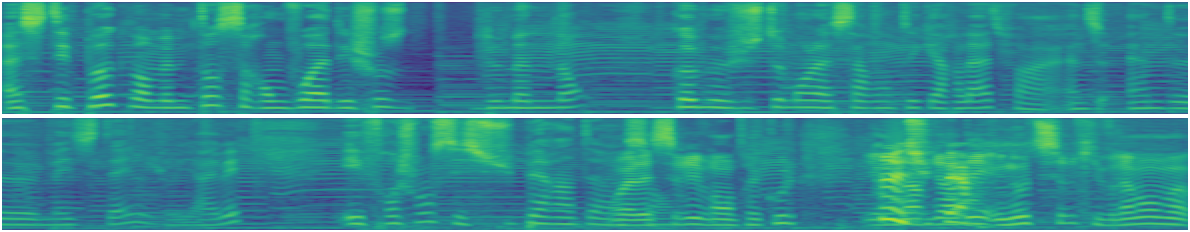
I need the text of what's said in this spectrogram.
à cette époque, mais en même temps, ça renvoie à des choses de maintenant, comme euh, justement la servante écarlate, enfin, and, the- and the Maid's Tale, je vais y arriver. Et franchement, c'est super intéressant. Ouais, la série est vraiment très cool. Et Ouais, on a super. regardé une autre série qui vraiment m'a-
